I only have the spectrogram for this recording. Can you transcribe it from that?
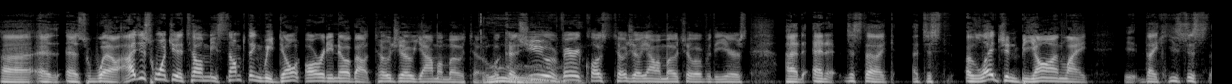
uh, as, as, well. I just want you to tell me something we don't already know about Tojo Yamamoto Ooh. because you are very close to Tojo Yamamoto over the years, and, and just uh, like just a legend beyond like like he's just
